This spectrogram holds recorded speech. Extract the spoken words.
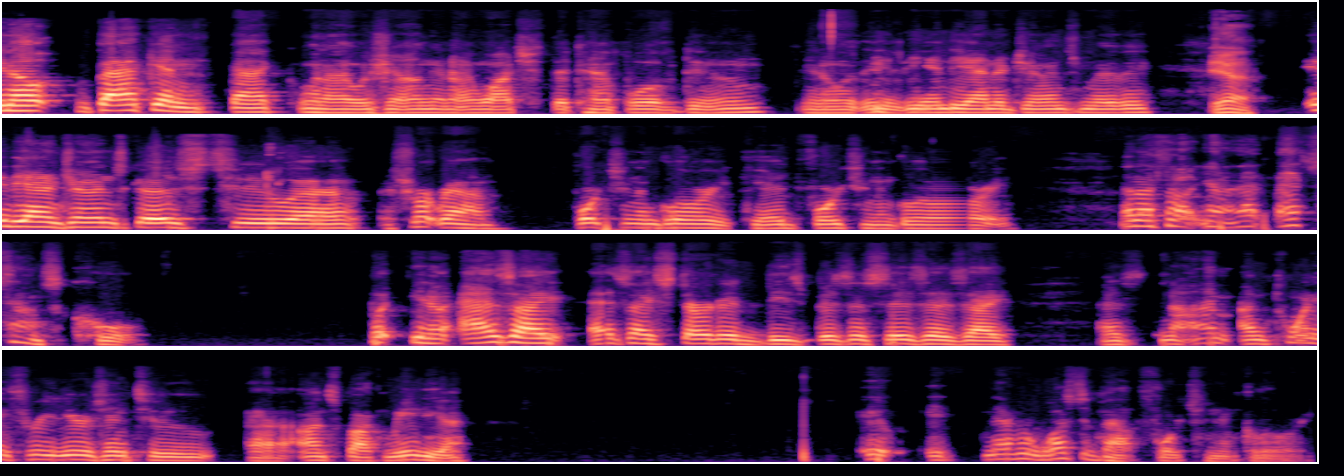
You know, back in back when I was young and I watched the Temple of Doom, you know, the, the Indiana Jones movie. Yeah. Indiana Jones goes to uh, a short round, fortune and glory, kid, fortune and glory. And I thought, you know, that, that sounds cool. But you know, as I as I started these businesses, as I as now I'm I'm 23 years into uh, Anspach Media. It it never was about fortune and glory.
